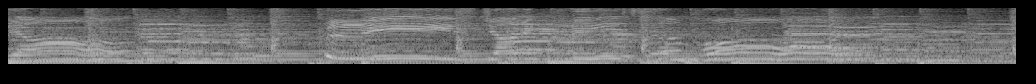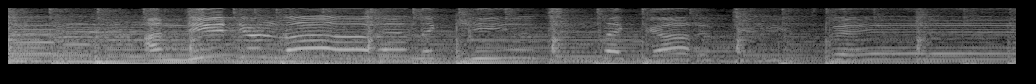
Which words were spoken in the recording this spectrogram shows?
John, please, Johnny, please come home. I need your love and the kids, they gotta be fed.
